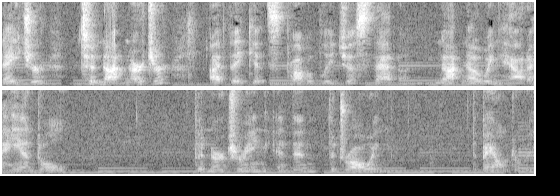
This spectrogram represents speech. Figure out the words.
nature to not nurture. I think it's probably just that not knowing how to handle the nurturing and then the drawing, the boundary.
